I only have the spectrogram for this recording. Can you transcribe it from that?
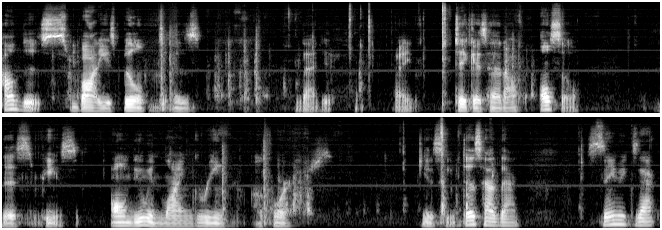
how this body is built, is that if I take his head off, also this piece, all new in lime green, of course. You see, it does have that same exact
